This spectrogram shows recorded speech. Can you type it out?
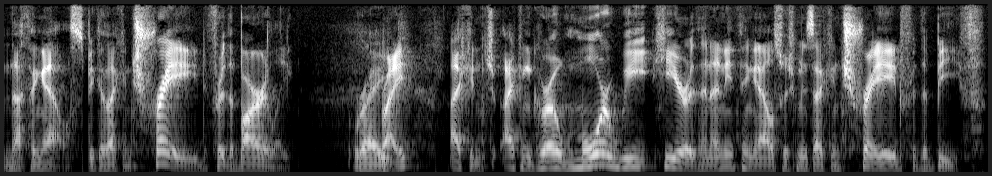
nothing else because i can trade for the barley Right. right? I can i can grow more wheat here than anything else which means i can trade for the beef.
